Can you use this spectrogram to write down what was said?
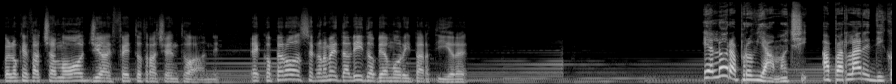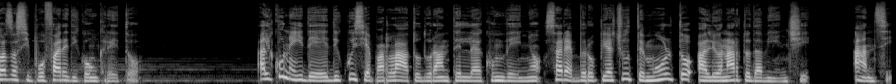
Quello che facciamo oggi ha effetto tra cento anni. Ecco, però secondo me da lì dobbiamo ripartire. E allora proviamoci a parlare di cosa si può fare di concreto Alcune idee di cui si è parlato durante il convegno sarebbero piaciute molto a Leonardo da Vinci. Anzi,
